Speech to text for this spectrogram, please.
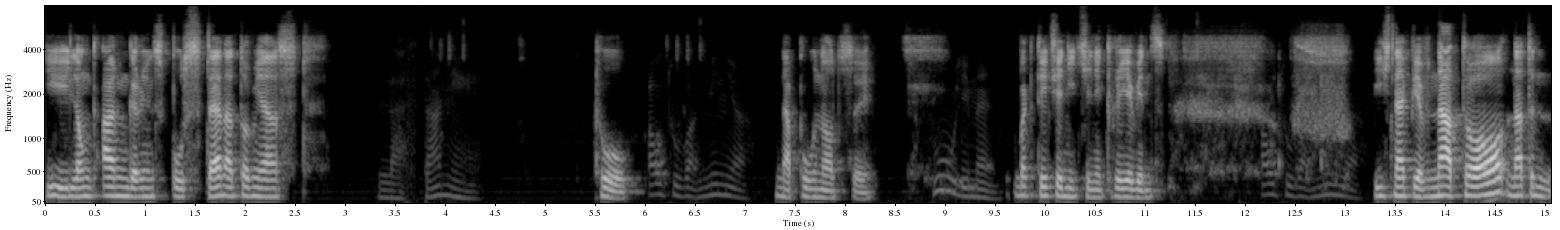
I Long Anger jest puste, natomiast tu, na północy. Praktycznie nic się nie kryje, więc iść najpierw na to, na ten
